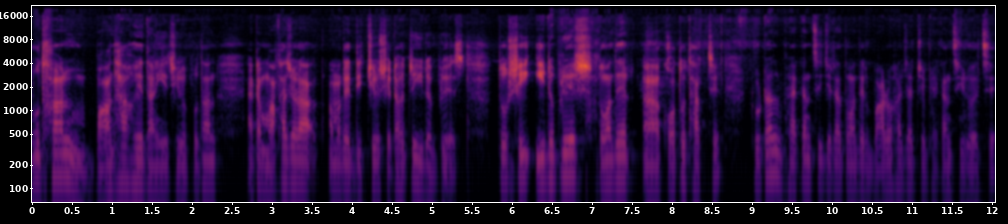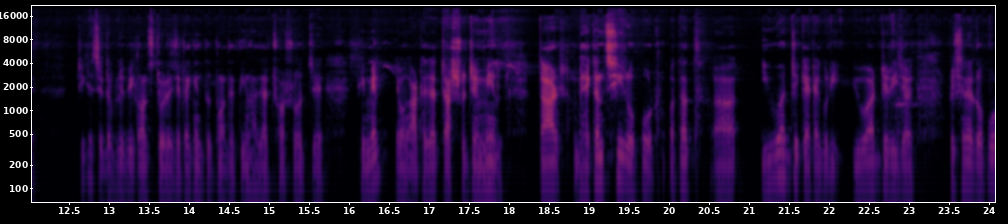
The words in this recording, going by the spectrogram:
প্রধান বাধা হয়ে দাঁড়িয়েছিল, প্রধান একটা মাথা জড়া আমাদের দিচ্ছিল সেটা হচ্ছে ইডাব্লিউএস তো সেই ইডাব্লিউএস তোমাদের কত থাকছে? টোটাল ভ্যাকান্সি যেটা তোমাদের বারো হাজার যে ভ্যাকান্সি রয়েছে, ঠিক আছে? ডব্লিউপি কনস্টেবলে যেটা কিন্তু তোমাদের তিন হাজার ছশো হচ্ছে ফিমেল এবং আট হাজার চারশো যে মেল তার ভ্যাকান্সির ওপর, অর্থাৎ ইউআর যে ক্যাটাগরি ইউআর যে রিজার্ভেশনের ওপর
